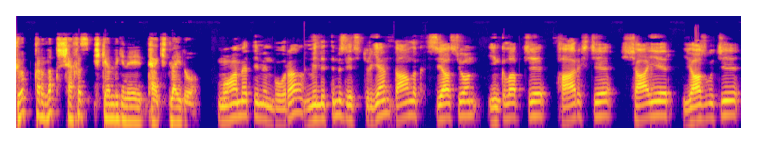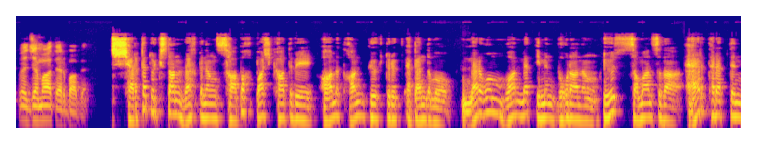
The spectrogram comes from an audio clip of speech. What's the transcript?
ko'p qirliq shaxs ekanligini ta'kidlaydi. Muhammad emin bug'ra millatimiz yetishtirgan dаңлык siyosiyon inqilobchi tarixchi shoir yozuvchi va jamoat arbobi sharqi turkiston vaqtining sobiq bosh kotibi omidxon ko'ktürk apandimu marhum muhammad emin bug'roning o'z zamonasida har tarafdan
